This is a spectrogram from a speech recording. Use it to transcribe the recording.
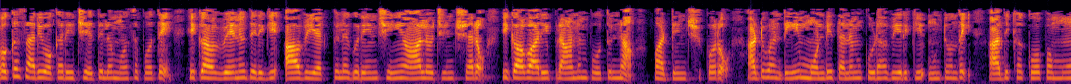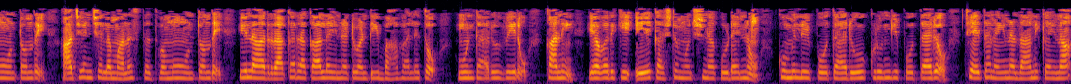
ఒక్కసారి ఒకరి చేతిలో మోసపోతే ఇక వెనుదిరిగి ఆ వ్యక్తుల గురించి ఆలోచించరు. ఇక వారి ప్రాణం పోతున్నా పట్టించుకోరు. అటువంటి మొండితనం కూడా వీరికి ఉంటుంది. అధిక కోపము ఉంటుంది. అచంచల మనస్తత్వము ఉంటుంది. ఇలా రకరకాలైనటువంటి భావాలతో ఉంటారు వీరు. కానీ ఎవరికి ఏ కష్టం వచ్చినా కూడాను కుమిలిపోతారు కృంగిపోతారు. చేతనైన దానికైనా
